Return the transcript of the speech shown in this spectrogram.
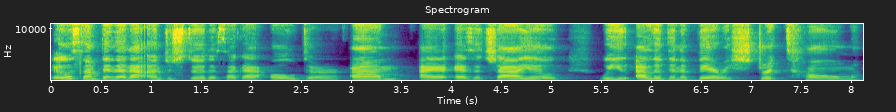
It was something that I understood as I got older. Um, I, as a child, we, I lived in a very strict home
